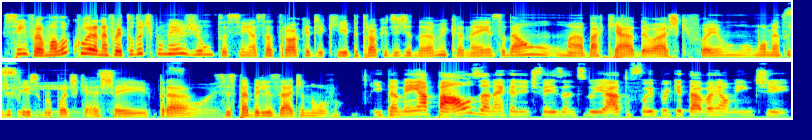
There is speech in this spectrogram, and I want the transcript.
Sim, foi uma loucura, né? Foi tudo tipo meio junto assim, essa troca de equipe, troca de dinâmica, né? Isso dá um- uma baqueada, eu acho que foi um, um momento difícil pro Sim, podcast sim, aí pra foi. se estabilizar de novo. E também a pausa, né, que a gente fez antes do hiato foi porque tava realmente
